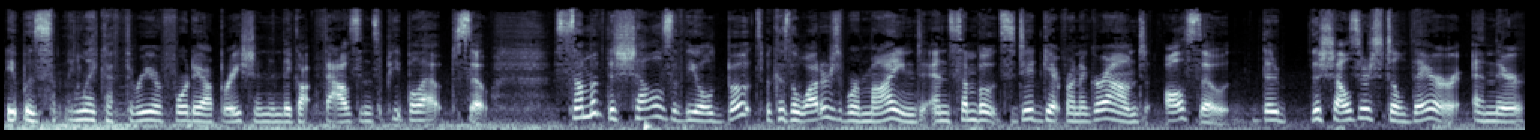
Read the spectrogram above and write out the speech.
it was something like a three or four day operation and they got thousands of people out. So some of the shells of the old boats, because the waters were mined and some boats did get run aground also, the the shells are still there and they're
